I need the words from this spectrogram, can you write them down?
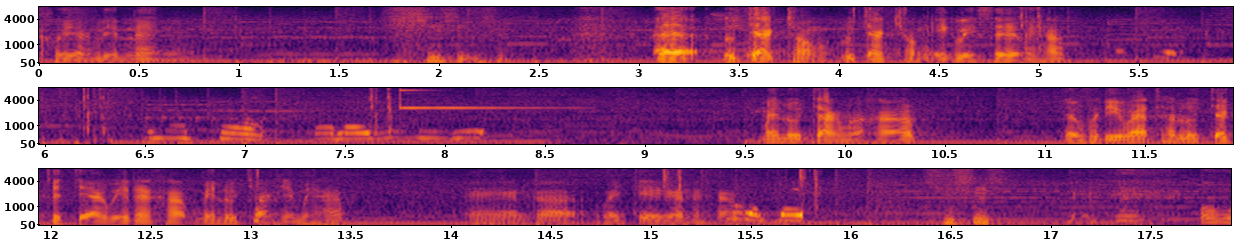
เขาอยากเล่นแรงเออรู้จักช่องรู้จักช่อง X Laser ไหมครับไม่รู้จักเหรอครับเดี๋ยวพอดีว่าถ้ารู้จักจะแจกเพชรนะครับ ไม่รู้จักใช่ไหมครับเอ้ยงั้นก็ไว้เจอกันนะครับ โอ้โห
